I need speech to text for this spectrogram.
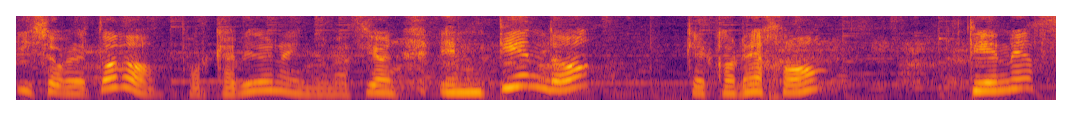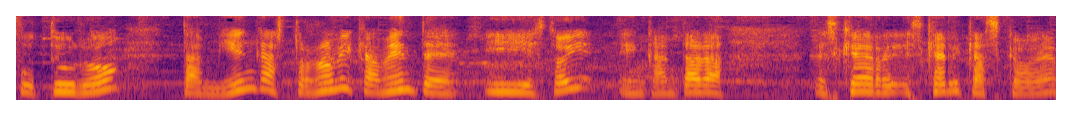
y sobre todo porque ha habido una innovación. Entiendo que el conejo tiene futuro también gastronómicamente y estoy encantada. Es que es que ricasco, ¿eh?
